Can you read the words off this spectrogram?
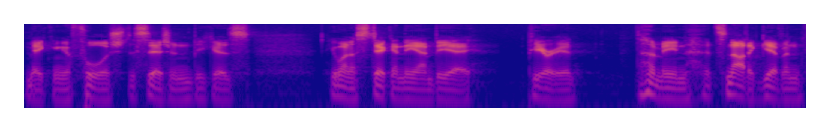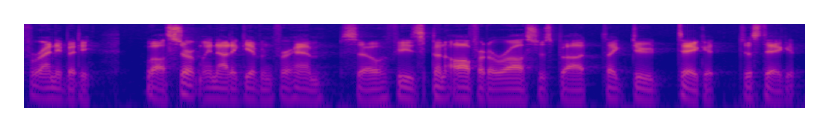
making a foolish decision because you want to stick in the NBA period. I mean, it's not a given for anybody. Well, certainly not a given for him. So if he's been offered a roster spot, like, dude, take it. Just take it.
